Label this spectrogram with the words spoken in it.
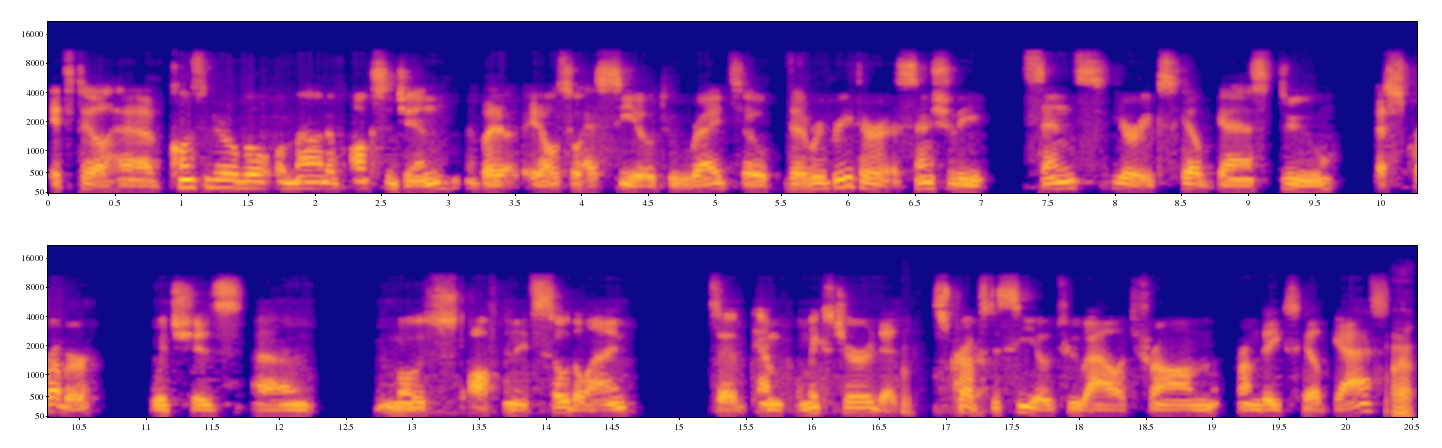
it still have considerable amount of oxygen, but it also has CO2, right? So the rebreather essentially sends your exhaled gas through a scrubber, which is um, most often it's soda lime. It's a chemical mixture that scrubs the CO2 out from from the exhaled gas Wow.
